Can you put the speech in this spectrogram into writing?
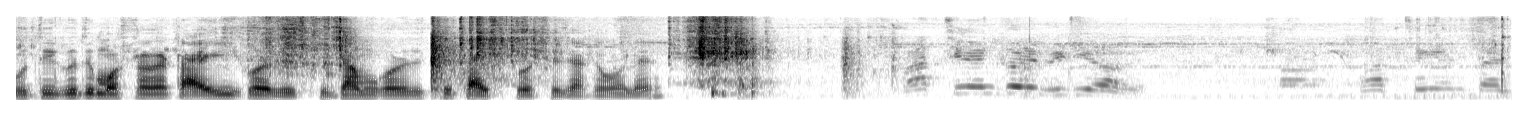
গুতি গুতি মশলাটা টাই করে দিচ্ছি, জাম করে দিচ্ছি টাইট করছে যাকে বলে। Thank সেকেন্ড করে ভিডিও হবে পাঁচ সেকেন্ড টাইম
